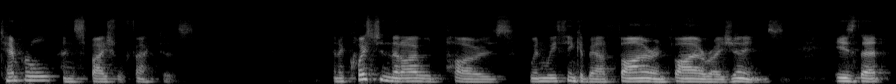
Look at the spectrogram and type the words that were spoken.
temporal and spatial factors. And a question that I would pose when we think about fire and fire regimes is that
